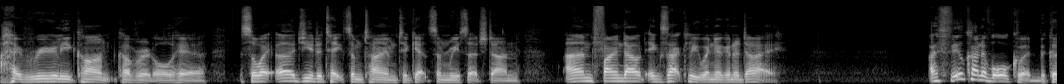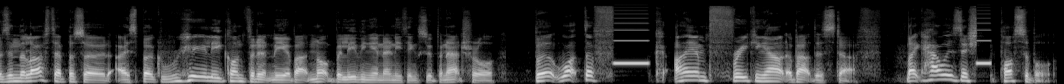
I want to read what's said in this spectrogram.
I really can't cover it all here. So I urge you to take some time to get some research done and find out exactly when you're going to die. I feel kind of awkward because in the last episode I spoke really confidently about not believing in anything supernatural, but what the f? I am freaking out about this stuff. Like, how is this possible?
